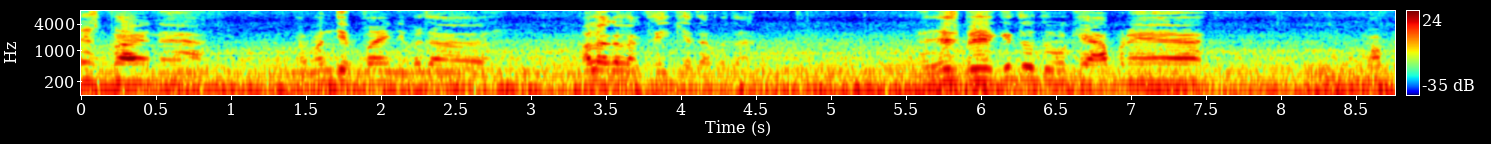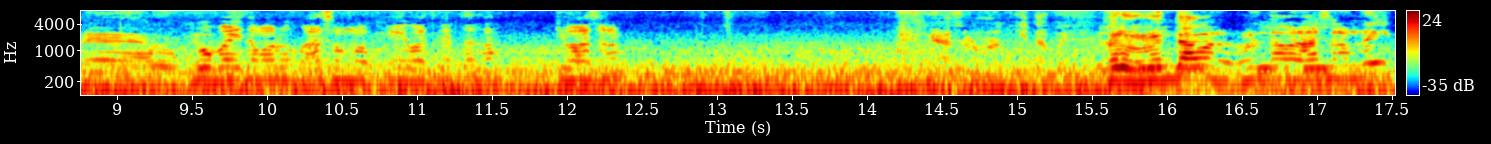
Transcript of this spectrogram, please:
યશભાઈ ને મનદીપભાઈ ને બધા અલગ અલગ થઈ ગયા હતા બધા. ને કીધું હતું કે આપણે આપણે કયો ભાઈ તમારું? આશ્રમનો એ વાત કરતા હતા? કયો આશ્રમ? વૃંદાવન વૃંદાવન આશ્રમ નહીં?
